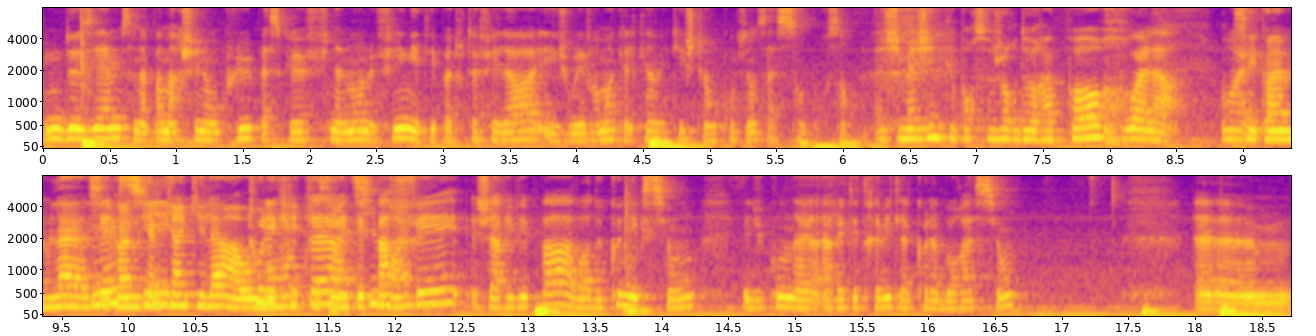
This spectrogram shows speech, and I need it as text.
Une deuxième, ça n'a pas marché non plus parce que finalement le feeling n'était pas tout à fait là et je voulais vraiment quelqu'un avec qui j'étais en confiance à 100%. J'imagine que pour ce genre de rapport, voilà. C'est quand même là, c'est quand même quelqu'un qui est là au Tous les critères étaient parfaits, j'arrivais pas à avoir de connexion et du coup on a arrêté très vite la collaboration. Euh,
